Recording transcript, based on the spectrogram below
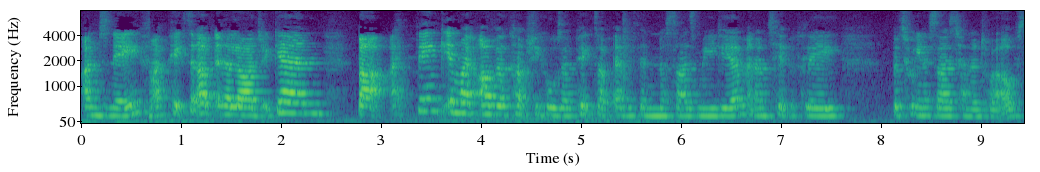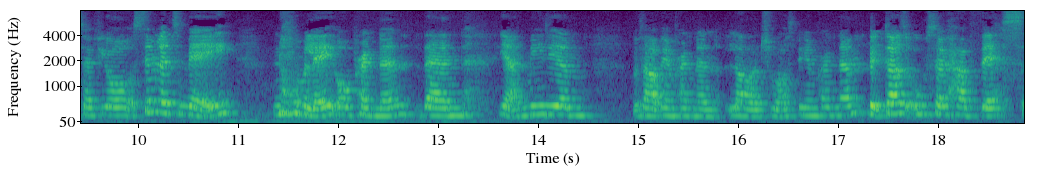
underneath i picked it up in a large again But I think in my other Cupshe hauls, I picked up everything in a size medium and I'm typically between a size 10 and 12. So if you're similar to me, normally, or pregnant, then yeah, medium without being pregnant, large whilst being pregnant. It does also have this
